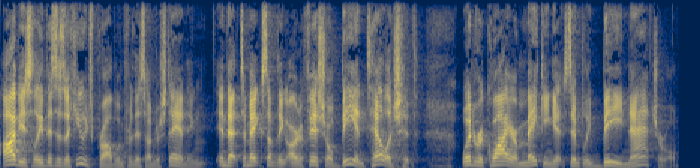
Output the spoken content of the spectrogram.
Obviously, this is a huge problem for this understanding, in that to make something artificial be intelligent would require making it simply be natural.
